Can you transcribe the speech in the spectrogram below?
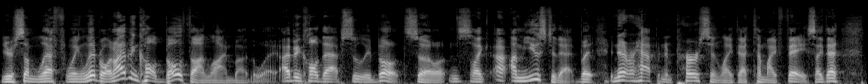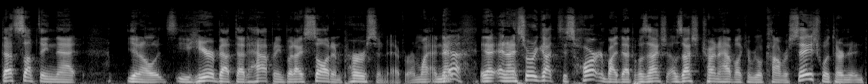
you're some left-wing liberal. And i've been called both online by the way. I've been called absolutely both. So i'm just like i'm used to that. But it never happened in person like that to my face. Like that that's something that you know it's, you hear about that happening but i saw it in person ever I'm like, and, that, and, and i sort of got disheartened by that because actually i was actually trying to have like a real conversation with her and,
